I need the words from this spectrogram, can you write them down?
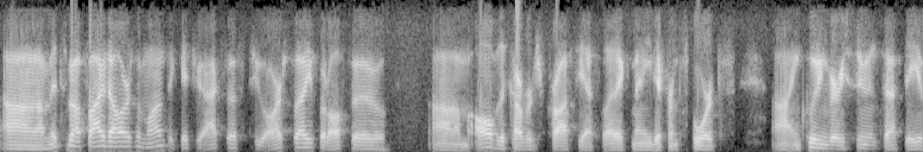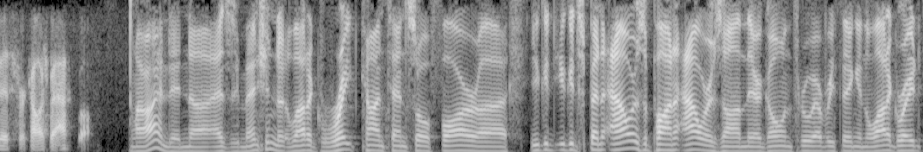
um, it's about five dollars a month. It gets you access to our site, but also um, all of the coverage across the athletic, many different sports, uh, including very soon Seth Davis for college basketball. All right, and uh, as you mentioned, a lot of great content so far. Uh, you could you could spend hours upon hours on there going through everything, and a lot of great,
